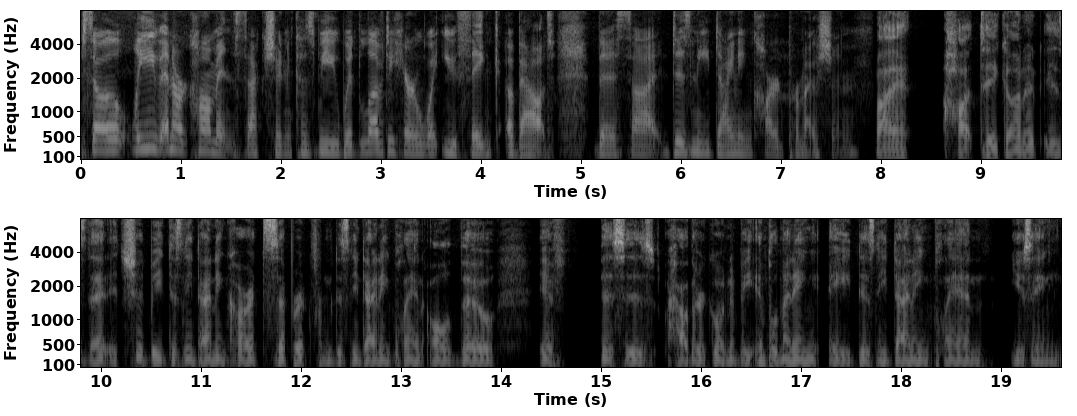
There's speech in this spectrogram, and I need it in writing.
So leave in our comments section because we would love to hear what you think about this uh, Disney dining card promotion. my hot take on it is that it should be disney dining cards separate from disney dining plan although if this is how they're going to be implementing a disney dining plan using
